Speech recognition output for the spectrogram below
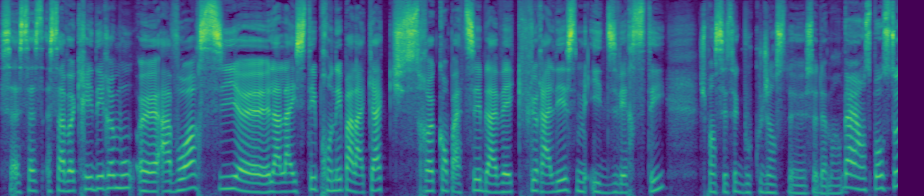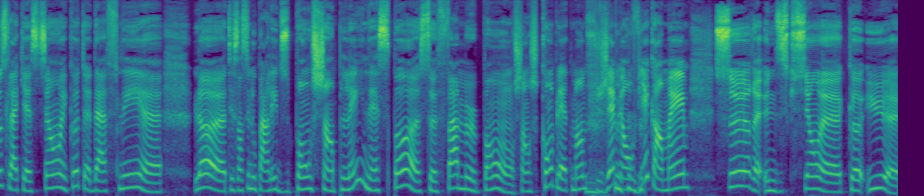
ça, ça, ça va créer des remous. Euh, à voir si euh, la laïcité prônée par la CAQ sera compatible avec pluralisme et diversité. Je pense que c'est ça que beaucoup de gens se, se demandent. Ben, on se pose tous la question. Écoute, Daphné, euh, là, tu es censé nous parler du pont Champlain, n'est-ce pas? Ce fameux pont, on change complètement de sujet, mais on vient quand même sur une discussion qu'a eu euh,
